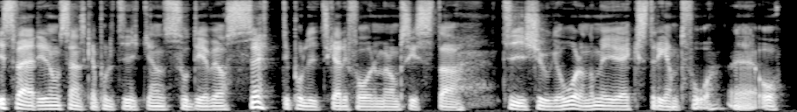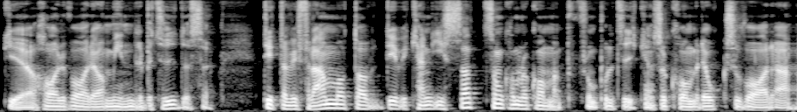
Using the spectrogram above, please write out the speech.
i Sverige, den svenska politiken, så det vi har sett i politiska reformer de sista 10-20 åren, de är ju extremt få eh, och eh, har varit av mindre betydelse. Tittar vi framåt av det vi kan gissa som kommer att komma från politiken så kommer det också vara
